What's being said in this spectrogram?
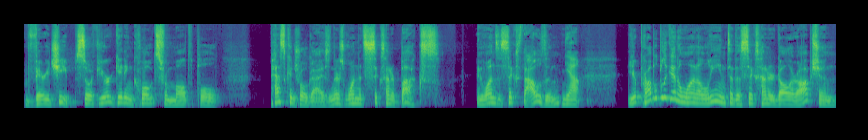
very cheap. So if you're getting quotes from multiple pest control guys and there's one that's 600 bucks and one's at 6000 Yeah. you're probably going to want to lean to the $600 option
